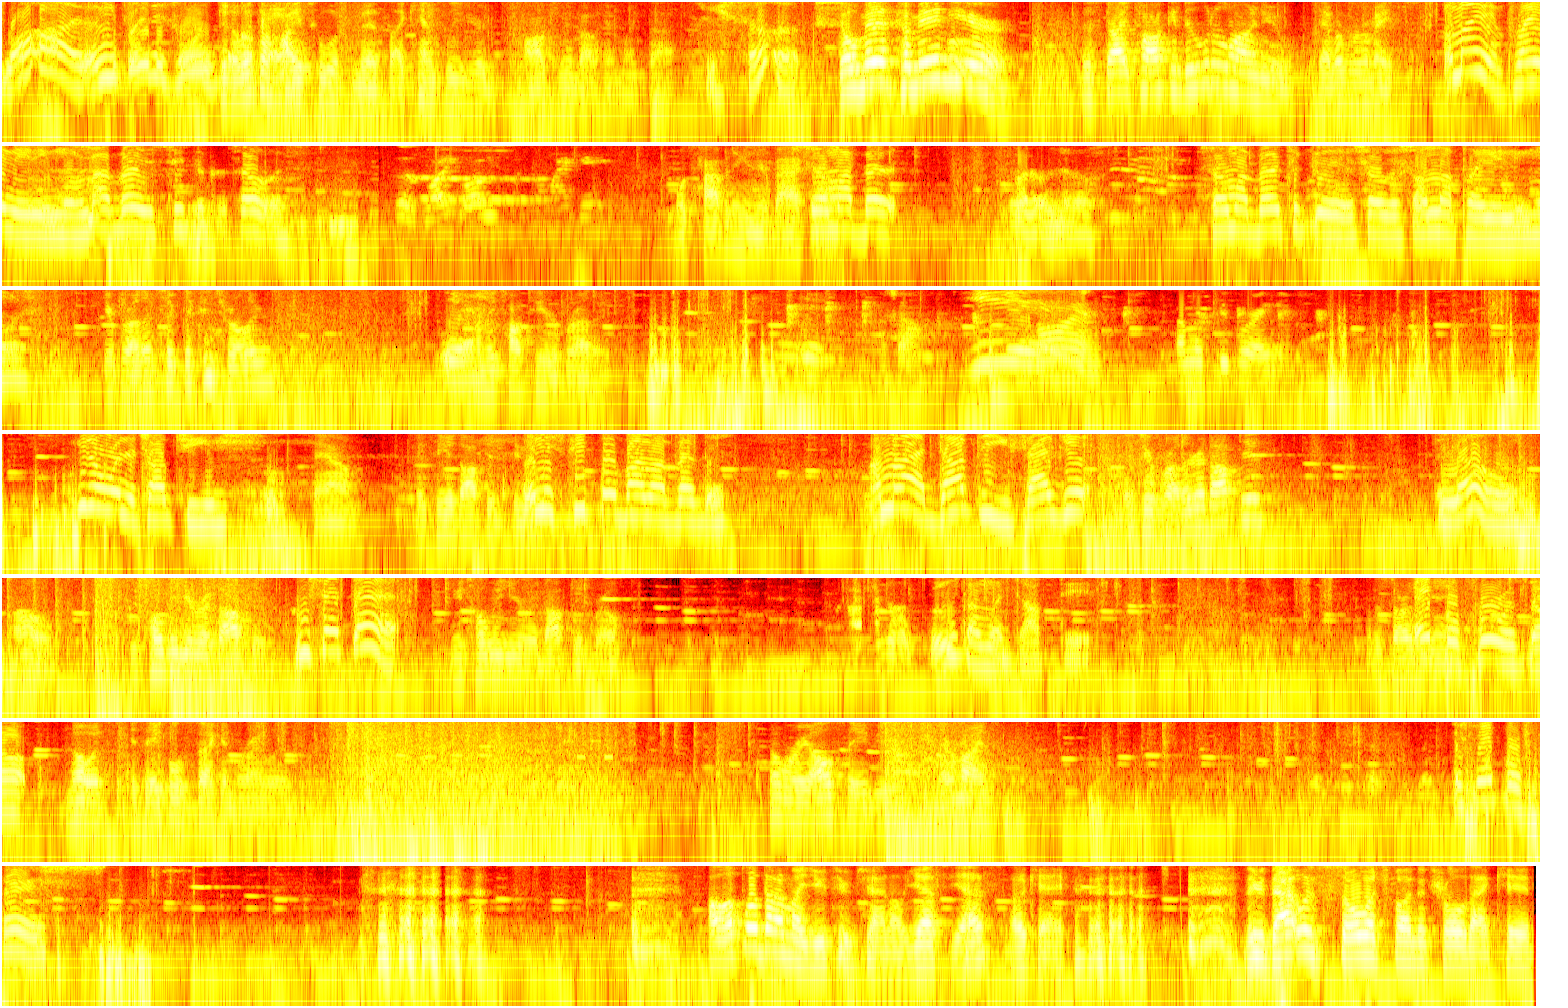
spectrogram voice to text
Why? Let me play this one. Dude, I went to high school with Myth. I can't believe you're talking about him like that. He sucks. Yo, Myth, come in here! This guy talking doo-doo on you. Yeah, we're roommates. I'm not even playing anymore. My brother's took the controller. Why you always on my game? What's happening in your back? So my brother, I don't know. So my brother took the controller, so I'm not playing anymore. Your brother took the controller? Yeah. Let me talk to your brother. Watch out. Yeah. Come on. Some of these people right here. He don't want to talk to you. Damn. Is he adopted too? And there's people by my brother. I'm not adopted, you faggot. Is your brother adopted? No. Oh. You told me you were adopted. Who said that? You told me you were adopted, bro. I don't think I'm adopted. At the start of the April game. Fool's, dog. No, it's it's April 2nd where I live. Don't worry, I'll save you. Never mind. It's April 1st. I'll upload that on my YouTube channel. Yes, yes. Okay. Dude, that was so much fun to troll that kid.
